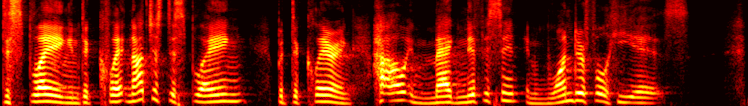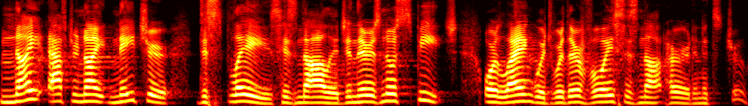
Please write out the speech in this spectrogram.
displaying and declare, not just displaying, but declaring how magnificent and wonderful he is. Night after night, nature displays his knowledge, and there is no speech or language where their voice is not heard, and it's true.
